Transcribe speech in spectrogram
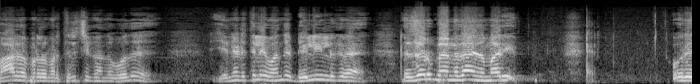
பாரத பிரதமர் திருச்சிக்கு வந்தபோது என்னிடத்திலே வந்து டெல்லியில் இருக்கிற ரிசர்வ் பேங்க் தான் இந்த மாதிரி ஒரு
